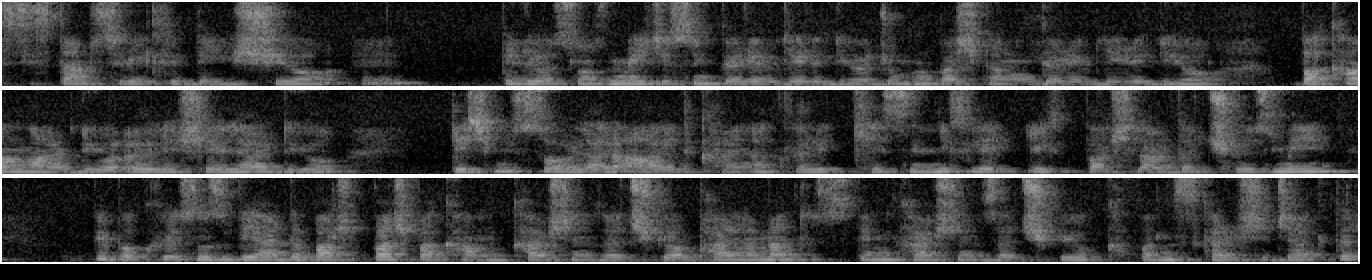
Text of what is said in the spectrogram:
sistem sürekli değişiyor. E, biliyorsunuz meclisin görevleri diyor, cumhurbaşkanının görevleri diyor, bakanlar diyor, öyle şeyler diyor. Geçmiş sorulara ait kaynakları kesinlikle ilk başlarda çözmeyin. Bir bakıyorsunuz bir yerde baş, başbakanlık karşınıza çıkıyor, parlamento sistemi karşınıza çıkıyor, kafanız karışacaktır.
